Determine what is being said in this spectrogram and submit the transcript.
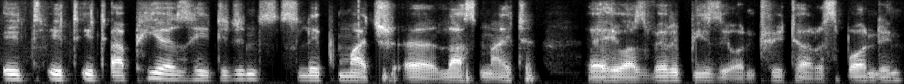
It it it appears he didn't sleep much uh, last night. Uh, he was very busy on Twitter responding,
